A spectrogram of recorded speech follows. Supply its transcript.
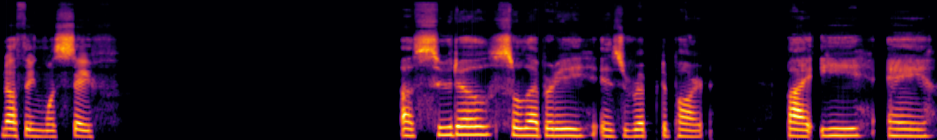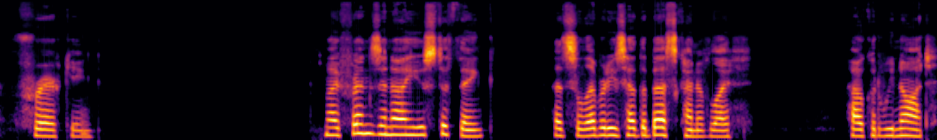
Nothing was safe. A pseudo celebrity is ripped apart by E. A. Frerking. My friends and I used to think that celebrities had the best kind of life. How could we not?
